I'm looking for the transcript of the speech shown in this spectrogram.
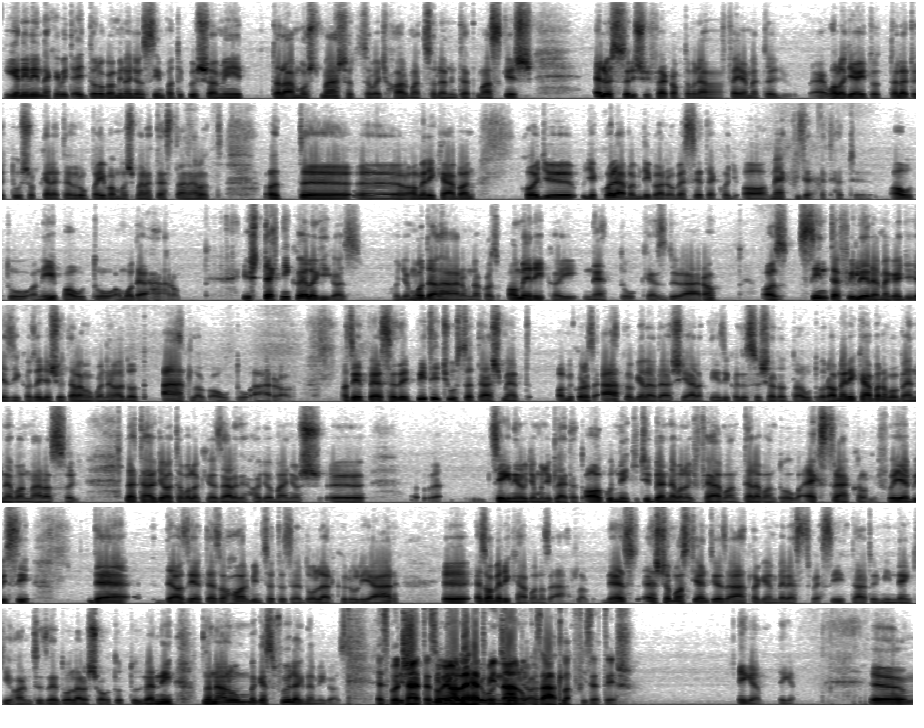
Igen, én, én nekem itt egy dolog, ami nagyon szimpatikus, ami talán most másodszor vagy harmadszor említett Musk, és először is, hogy felkaptam rá a fejemet, hogy valahogy eljutott, lehet, hogy túl sok kelet-európai van most már a Tesla-nál ott, ott ö, ö, Amerikában, hogy ugye korábban mindig arról beszéltek, hogy a megfizethető autó, a népautó, a Model 3. És technikailag igaz, hogy a Model 3-nak az amerikai nettó kezdőára az szinte filére megegyezik az Egyesült Államokban eladott átlag autó árral. Azért persze ez egy pici csúsztatás, mert amikor az átlag eladási árat nézik az összes adott autóra Amerikában, abban benne van már az, hogy letárgyalta valaki az árat egy hagyományos ö, cégnél, ugye mondjuk lehetett alkudni, kicsit benne van, hogy fel van, tele van tolva extrákkal, ami följebb viszi, de, de azért ez a 35 ezer dollár körüli ár, ez Amerikában az átlag. De ez, ez sem azt jelenti, hogy az átlag ember ezt veszi, tehát hogy mindenki 30 ezer dolláros autót tud venni. Na nálunk meg ez főleg nem igaz. Ez bocsánat, ez olyan lehet, mint nálunk az átlag fizetés. Igen, igen. Ö,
